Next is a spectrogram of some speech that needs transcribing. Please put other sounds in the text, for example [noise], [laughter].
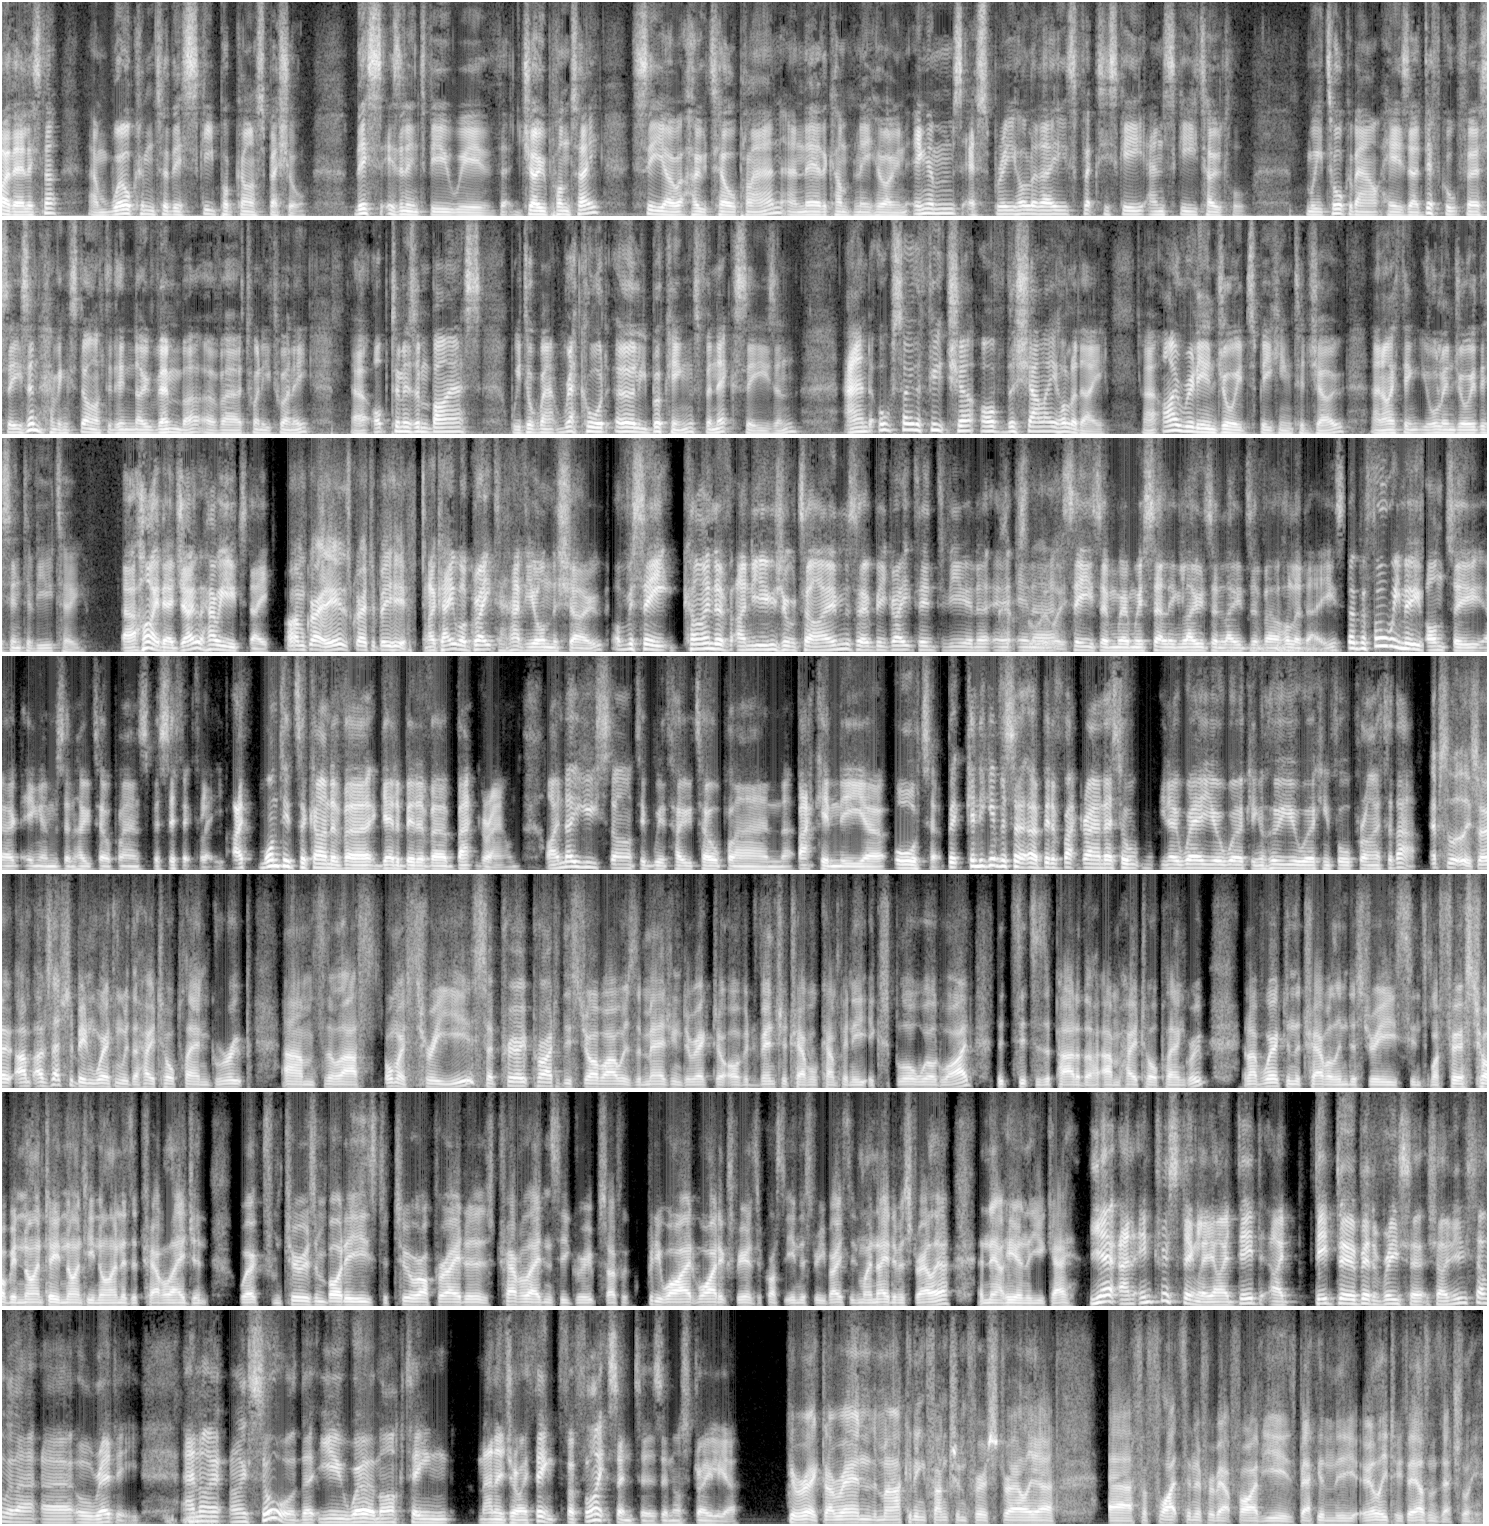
Hi there, listener, and welcome to this ski podcast special. This is an interview with Joe Ponte, CEO at Hotelplan, and they're the company who own Ingham's, Esprit Holidays, Flexiski, and Ski Total. We talk about his uh, difficult first season, [laughs] having started in November of uh, 2020, uh, optimism bias. We talk about record early bookings for next season, and also the future of the chalet holiday. Uh, I really enjoyed speaking to Joe, and I think you'll enjoy this interview too. Uh, hi there, Joe. How are you today? I'm great, Iain. It's great to be here. Okay, well, great to have you on the show. Obviously, kind of unusual times. So it'd be great to interview in a, in a season when we're selling loads and loads of uh, holidays. But before we move on to uh, Ingham's and Hotelplans specifically, I wanted to kind of uh, get a bit of a background. I know you started with Hotelplan back in the uh, autumn, but can you give us a, a, bit of background as to you know where you're working, or who you're working for prior to that? Absolutely. So um, I've actually been working with the Hotelplan Group um, for the last almost three years. So prior, prior to this job, I was the managing director of adventure travel company Explore Worldwide that sits as a part of the um, Hotelplan Group. And I've worked in the travel industry since my [laughs] first job in 1999 as a travel agent. Worked from tourism bodies to tour operators, travel agency groups. So I've got pretty wide, wide experience across the industry, both in my native Australia and now here in the UK. Yeah, and interestingly, I did I did do a bit of research. I knew some of that uh, already, and mm-hmm. I, I saw that you were marketing manager, I think, for flight centres in Australia. Correct. I ran the marketing function for Australia uh, for Flight Centre for about five years, back in the early 2000s, actually.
